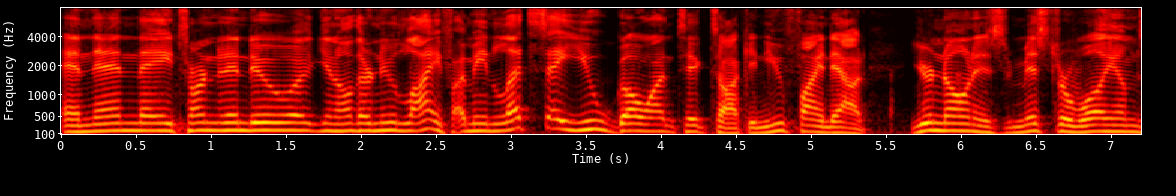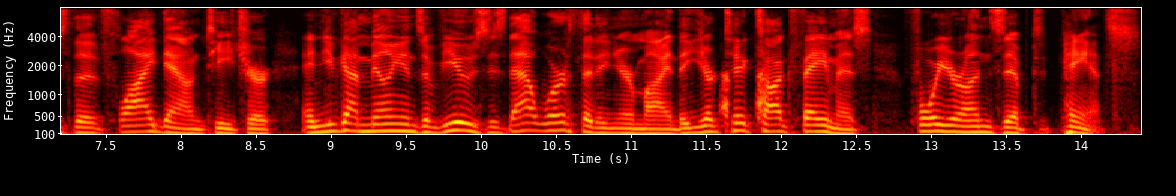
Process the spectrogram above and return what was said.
and then they turn it into uh, you know their new life. I mean, let's say you go on TikTok and you find out you're known as Mr. Williams, the fly down teacher, and you've got millions of views. Is that worth it in your mind that you're TikTok famous for your unzipped pants?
